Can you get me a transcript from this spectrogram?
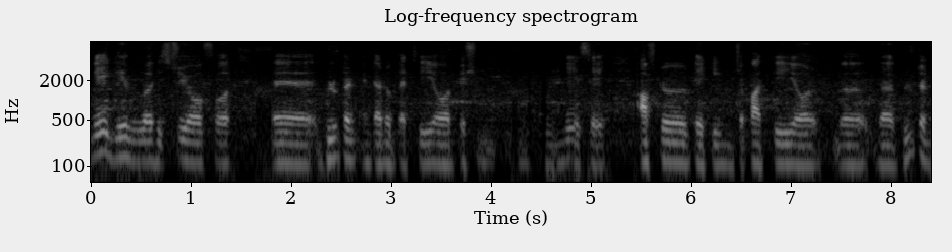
may give a history of uh, uh, gluten enteropathy or patient may say after taking chapati or the, the gluten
